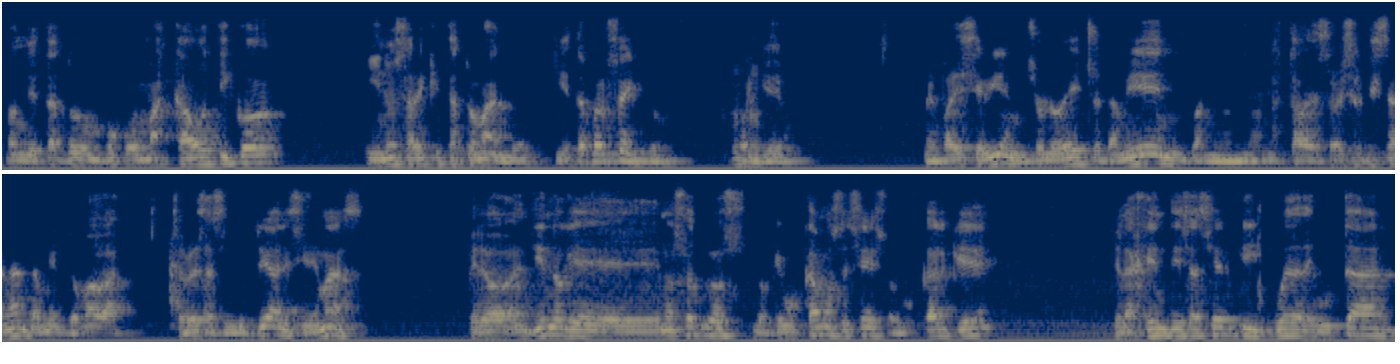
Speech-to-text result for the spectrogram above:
donde está todo un poco más caótico y no sabes qué estás tomando. Y está perfecto, porque me parece bien, yo lo he hecho también, y cuando no, estaba de cerveza artesanal también tomaba cervezas industriales y demás. Pero entiendo que nosotros lo que buscamos es eso, buscar que que la gente se acerque y pueda degustar,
